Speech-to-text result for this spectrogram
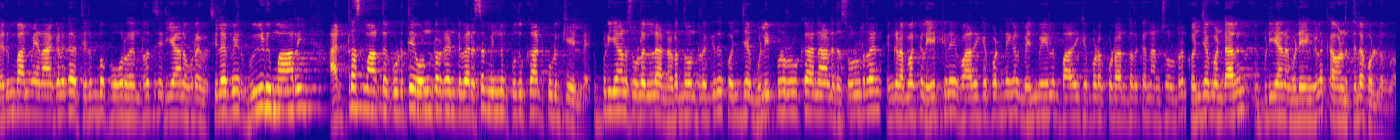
பெரும்பான்மை ஆட்களுக்கு அது திரும்ப போகிறன்றது சரியான குறைவு சில பேர் வீடு மாறி அட்ரஸ் மாற்ற கொடுத்தே ஒன்று ரெண்டு வருஷம் இன்னும் புதுக்காட் கொடுக்க இல்லை. இப்படியான சூழலில் நடந்து இருக்குது கொஞ்சம் விழிப்புணர்வுக்காக நான் இதை சொல்றேன். எங்களோட மக்கள் ஏற்கனவே பாதிக்கப்பட்டீர்கள். மென்மேலும் பாதிக்கப்படக்கூடாதுன்றதுக்கு நான் சொல்றேன். கொஞ்சம் என்றாலும் இப்படியான விடயங்களை கவனத்தில் கொள்ளுங்க.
